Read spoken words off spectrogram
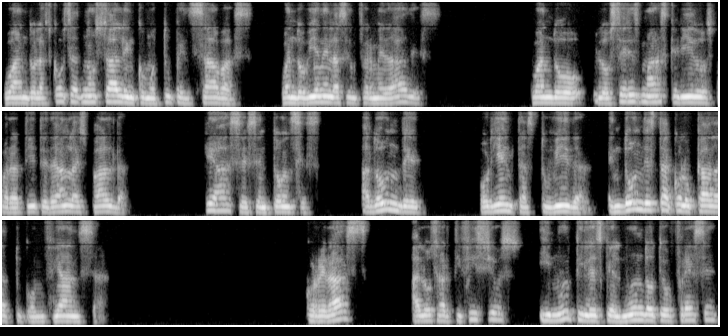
cuando las cosas no salen como tú pensabas, cuando vienen las enfermedades, cuando los seres más queridos para ti te dan la espalda, ¿qué haces entonces? ¿A dónde orientas tu vida? ¿En dónde está colocada tu confianza? ¿Correrás a los artificios inútiles que el mundo te ofrece?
